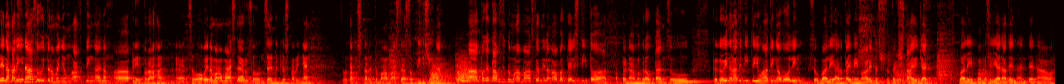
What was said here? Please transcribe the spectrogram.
Then na kanina, so ito naman yung acting ano, ah, pininturahan. Ayan. So okay na mga master. So semi-gloss na rin yan. So tapos na rin itong mga master. So finishing na. Ah, pagkatapos itong mga master nilang uh, mag-tiles dito at after na mag-routan, so gagawin na natin dito yung ating uh, walling. So bali ano tayo, may mga retouch retouch tayo dyan. Bali pamasilya natin and then uh,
